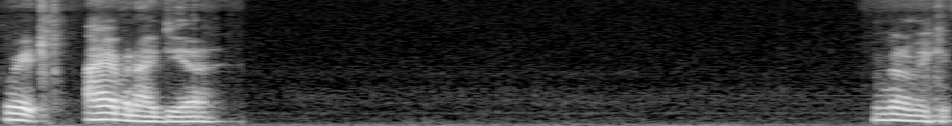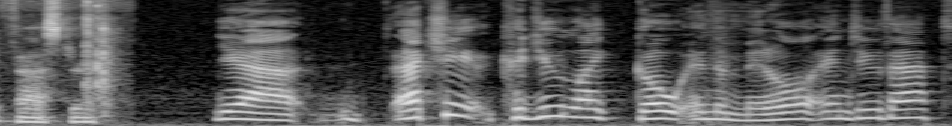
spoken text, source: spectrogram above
Wait, I have an idea. I'm gonna make it faster. Yeah, actually, could you like go in the middle and do that?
